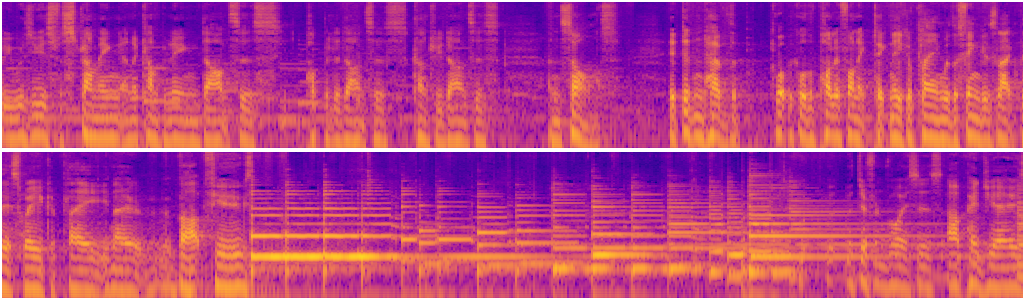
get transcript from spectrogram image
It was used for strumming and accompanying dances, popular dances, country dances, and songs. It didn't have the what we call the polyphonic technique of playing with the fingers like this, where you could play, you know, Bach fugues. Different voices, arpeggios.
